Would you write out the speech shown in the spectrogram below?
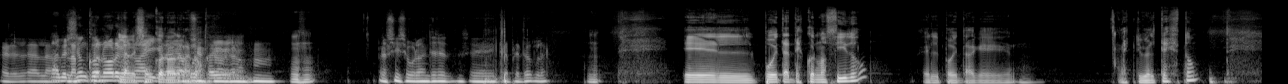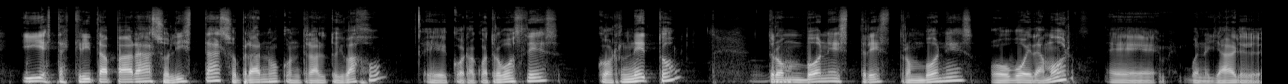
el- la, la versión con órgano versión ahí, con órgano. Mm. Pero sí, seguramente se, se interpretó, claro. El poeta es desconocido, el poeta que escribió el texto, y está escrita para solistas, soprano, contralto y bajo, eh, coro a cuatro voces, corneto, trombones, tres trombones, oboe de amor, eh, bueno, ya el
